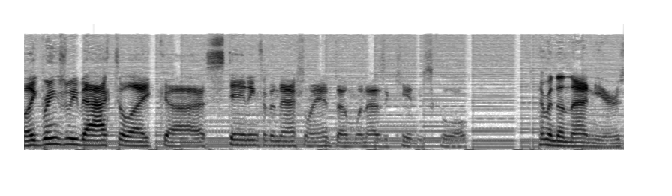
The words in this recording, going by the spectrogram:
It like brings me back to like uh, standing for the national anthem when I was a kid in school. I Haven't done that in years.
